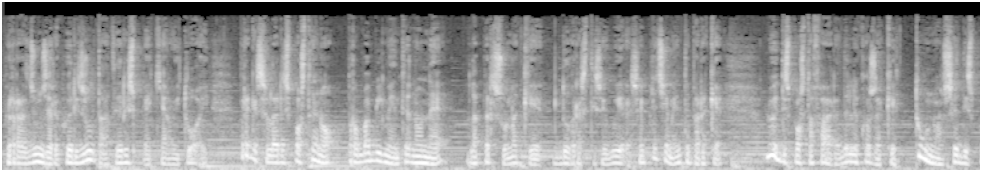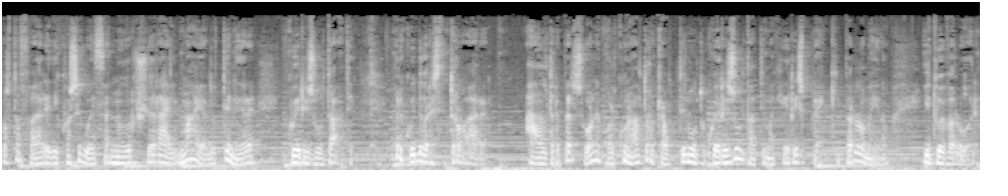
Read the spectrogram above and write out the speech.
per raggiungere quei risultati, rispecchiano i tuoi. Perché se la risposta è no, probabilmente non è la persona che dovresti seguire, semplicemente perché lui è disposto a fare delle cose che tu non sei disposto a fare e di conseguenza non riuscirai mai ad ottenere quei risultati. Per cui dovresti trovare trovare altre persone, qualcun altro che ha ottenuto quei risultati ma che rispecchi perlomeno i tuoi valori.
